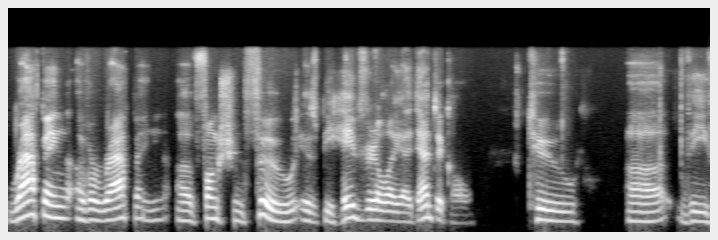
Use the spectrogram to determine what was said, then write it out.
wrapping of a wrapping of function foo is behaviorally identical to uh, the,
